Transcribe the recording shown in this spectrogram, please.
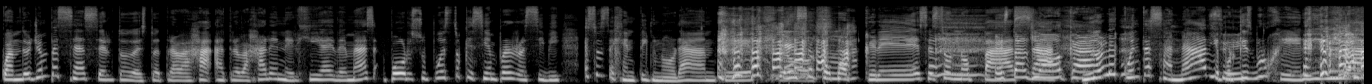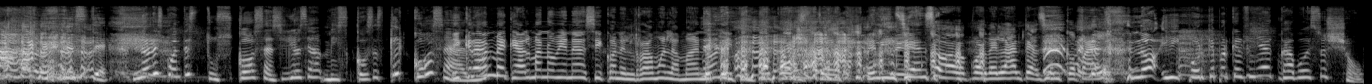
Cuando yo empecé a hacer todo esto, a trabajar, a trabajar energía y demás, por supuesto que siempre recibí, eso es de gente ignorante, eso como crees, eso no pasa. Estás loca. No le cuentes a nadie Sí. porque es brujería. Este, no les cuentes tus cosas. Y yo, o sea, mis cosas, ¿qué cosas? Y no? créanme que Alma no viene así con el ramo en la mano, ni tampoco este, el incienso por delante, así el copal. No, ¿y por qué? Porque al fin y al cabo eso es show.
